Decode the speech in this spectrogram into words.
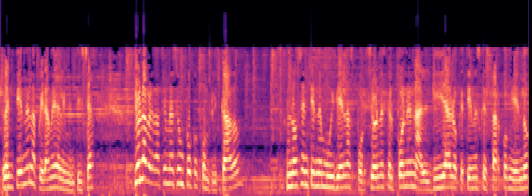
¿Le entienden la pirámide alimenticia? Yo la verdad se me hace un poco complicado no se entiende muy bien las porciones, te ponen al día lo que tienes que estar comiendo.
